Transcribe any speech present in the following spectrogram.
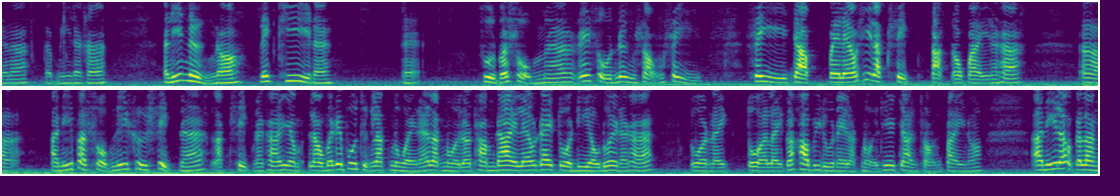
นะนะแบบนี้นะคะ อันนี้หนึ่งเนาะเลขที่นะเนี่ยสูตรผสมนะได้ศูนย์หนึ่งสองสี่สี่ดับไปแล้วที่หลักสิบตัดออกไปนะคะเอ่ออันนี้ผสมนี่คือสิบนะ หลักสิบนะคะยังเราไม่ได้พูดถึงหลักหน่วยนะ หลักหน่วยเราทำได้แล้วได้ตัวเดียวด้วยนะคะ ตัวอะไรตัวอะไรก็เข้าไปดูในหลักหน่วยที่อาจารย์สอนไปเนาะอันนี้เรากำลัง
